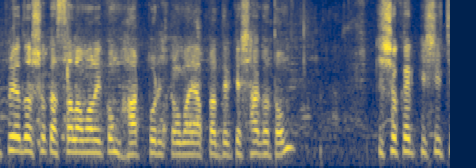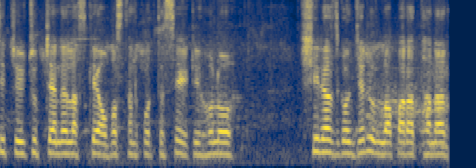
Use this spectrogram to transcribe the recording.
সুপ্রিয় দর্শক, আসসালামু আলাইকুম। হাট পরিক্রমায় আপনাদেরকে স্বাগতম। কৃষকের কৃষি চিত্র ইউটিউব চ্যানেল আজকে অবস্থান করতেছে। এটি হলো সিরাজগঞ্জের উল্লাপাড়া থানার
